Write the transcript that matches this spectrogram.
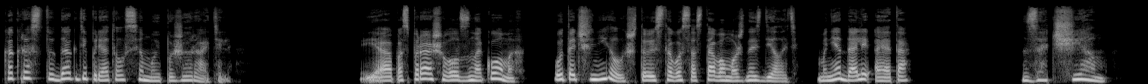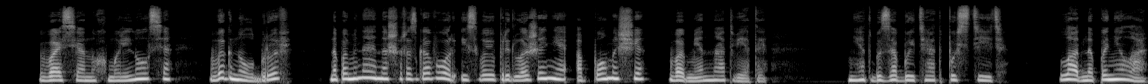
как раз туда, где прятался мой пожиратель. Я поспрашивал знакомых, уточнил, что из того состава можно сделать. Мне дали это. «Зачем?» Вася ухмыльнулся, выгнул бровь, напоминая наш разговор и свое предложение о помощи в обмен на ответы. «Нет бы забыть и отпустить. Ладно, поняла.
